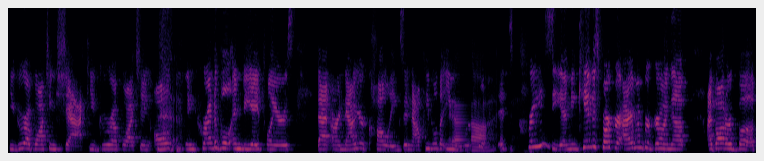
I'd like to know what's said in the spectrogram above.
you grew up watching Shaq. You grew up watching all these incredible NBA players that are now your colleagues and now people that you yeah. work with. It's crazy. I mean, Candace Parker. I remember growing up. I bought her book.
